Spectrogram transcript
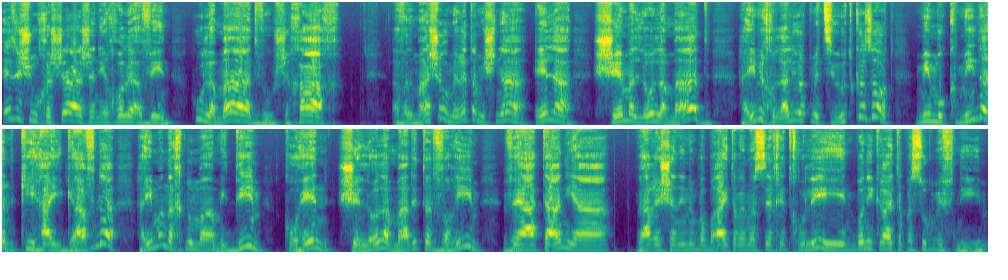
איזשהו חשש שאני יכול להבין, הוא למד והוא שכח. אבל מה שאומרת המשנה, אלא שמא לא למד? האם יכולה להיות מציאות כזאת? ממוקמינן כי היי גבנה? האם אנחנו מעמידים כהן שלא למד את הדברים? והתניא, והרי שנינו בברייתא במסכת חולין, בואו נקרא את הפסוק בפנים.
